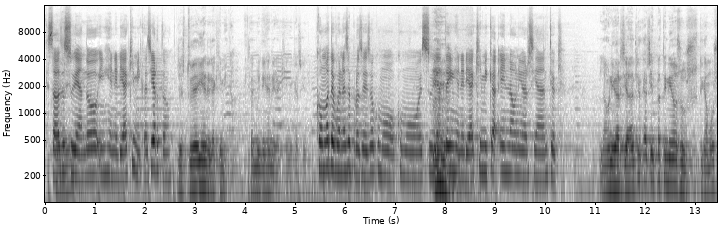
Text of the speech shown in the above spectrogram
que estabas Sí. estudiando ingeniería química, ¿cierto? Yo estudié ingeniería química, terminé ingeniería química, sí. ¿Cómo te fue en ese proceso como, como estudiante de ingeniería química en la Universidad de Antioquia? La Universidad de Antioquia siempre ha tenido sus, digamos,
